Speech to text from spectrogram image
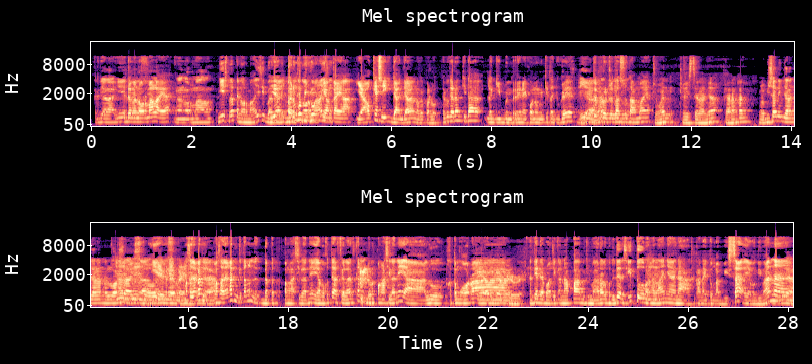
Kerja lagi dengan terus normal lah ya. dengan normal. Iya, sebenarnya pengen normal aja sih. balik- Iya, kadang balik gue bingung yang kayak ya oke sih jalan-jalan oke perlu. Tapi kadang kita lagi benerin ekonomi kita juga ya. Iya, itu prioritas utama ya. Cuman kayak istilahnya sekarang kan nggak bisa nih jalan-jalan leluasa Hmm, gitu. bisa. Iya, benar. Masalahnya kan, Aja. masalahnya kan kita kan dapat penghasilannya ya maksudnya freelance kan dapat penghasilannya ya lu ketemu orang. Iya, benar. Nanti ada project apa bikin barang dapat duit dari situ masalahnya. Nah, karena itu nggak bisa ya mau gimana? Iya.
